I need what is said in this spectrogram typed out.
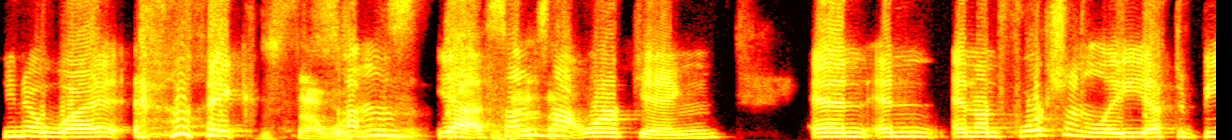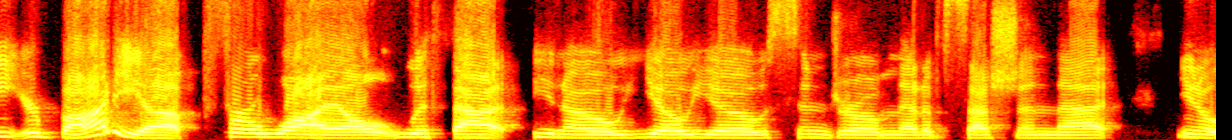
you know what? Like something's yeah something's not working and and and unfortunately you have to beat your body up for a while with that you know yo-yo syndrome that obsession that you know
